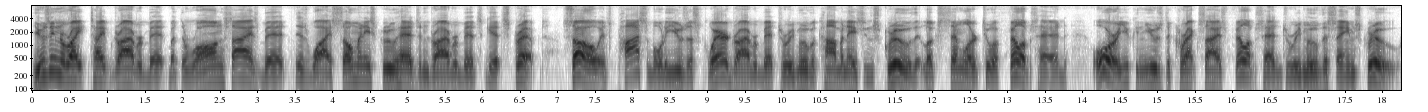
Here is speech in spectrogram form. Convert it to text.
Using the right type driver bit but the wrong size bit is why so many screw heads and driver bits get stripped. So it's possible to use a square driver bit to remove a combination screw that looks similar to a Phillips head or you can use the correct size Phillips head to remove the same screw.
